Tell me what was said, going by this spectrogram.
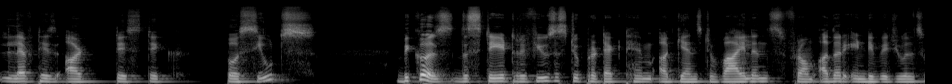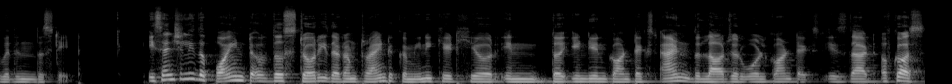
left his artistic pursuits because the state refuses to protect him against violence from other individuals within the state. Essentially, the point of the story that I'm trying to communicate here in the Indian context and the larger world context is that, of course,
